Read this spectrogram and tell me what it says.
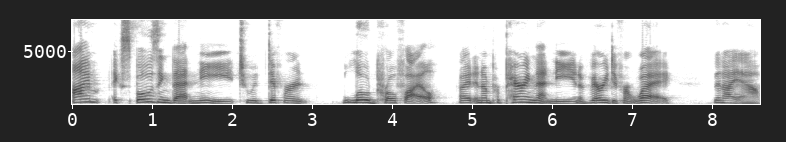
I'm exposing that knee to a different load profile, right? And I'm preparing that knee in a very different way than I am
